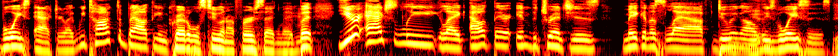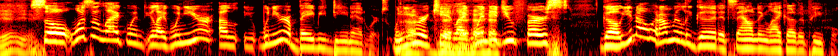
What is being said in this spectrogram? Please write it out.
voice actor. Like we talked about The Incredibles too in our first segment, mm-hmm. but you're actually like out there in the trenches making us laugh, doing all these voices. Yeah, yeah. So what's it like when like when you're a when you're a baby Dean Edwards, when you were a kid, like when did you first go, you know what, I'm really good at sounding like other people.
